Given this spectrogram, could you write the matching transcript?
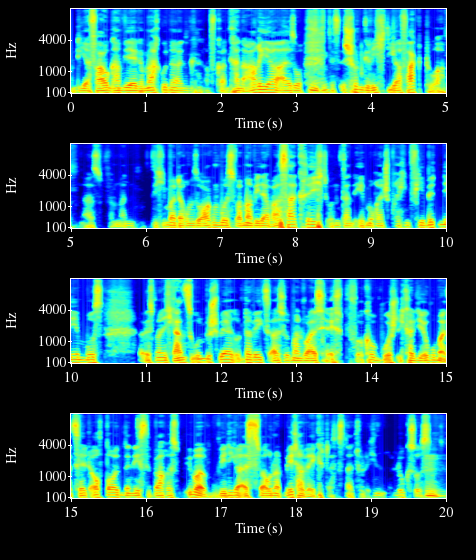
Und die Erfahrung haben wir ja gemacht auf Gran Canaria. Also mhm. das ist schon ein gewichtiger Faktor. Also wenn man sich immer darum sorgen muss, wann man wieder Wasser kriegt und dann eben auch entsprechend viel mitnehmen muss, ist man nicht ganz so unbeschwert unterwegs, als wenn man weiß, hey, ist vollkommen wurscht, ich kann hier irgendwo mal ein Zelt aufbauen, der nächste Bach ist immer weniger als 200 Meter weg. Das ist natürlich ein Luxus, mhm.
